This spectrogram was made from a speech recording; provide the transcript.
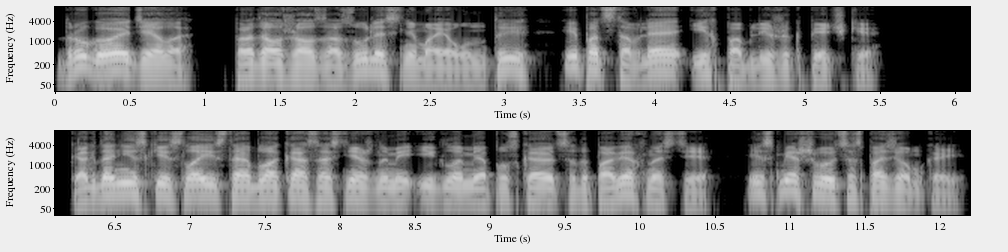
«Другое дело», — продолжал Зазуля, снимая унты и подставляя их поближе к печке. «Когда низкие слоистые облака со снежными иглами опускаются до поверхности и смешиваются с поземкой.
